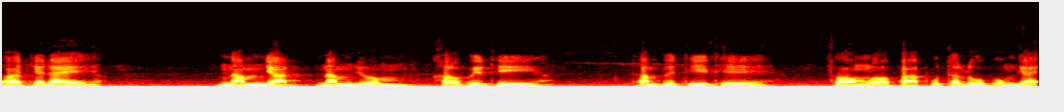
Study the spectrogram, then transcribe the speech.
ก็จะได้นำญาตินำโยมเข้าพิธีทำพิธีเททองหล่อพระพุทธรูปองค์ใหญ่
